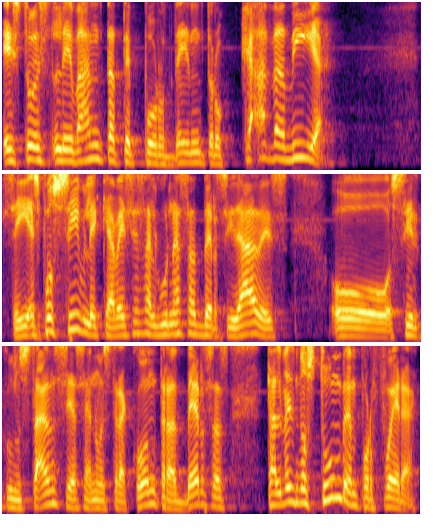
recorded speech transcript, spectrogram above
Esto es levántate por dentro cada día. Sí, es posible que a veces algunas adversidades o circunstancias en nuestra contra adversas tal vez nos tumben por fuera,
